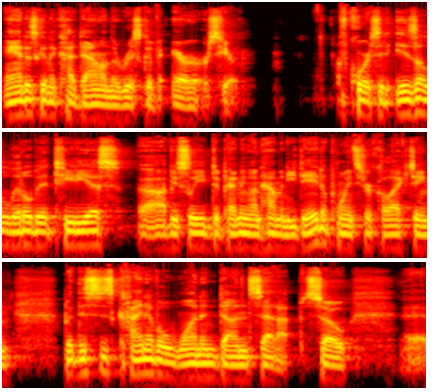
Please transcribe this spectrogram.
and is going to cut down on the risk of errors here. Of course, it is a little bit tedious, obviously, depending on how many data points you're collecting, but this is kind of a one and done setup. So uh,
